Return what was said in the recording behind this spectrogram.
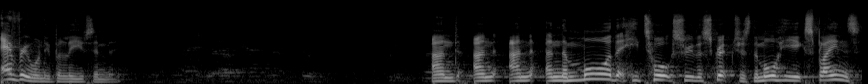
everyone who believes in me. And, and, and, and the more that he talks through the scriptures, the more he explains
